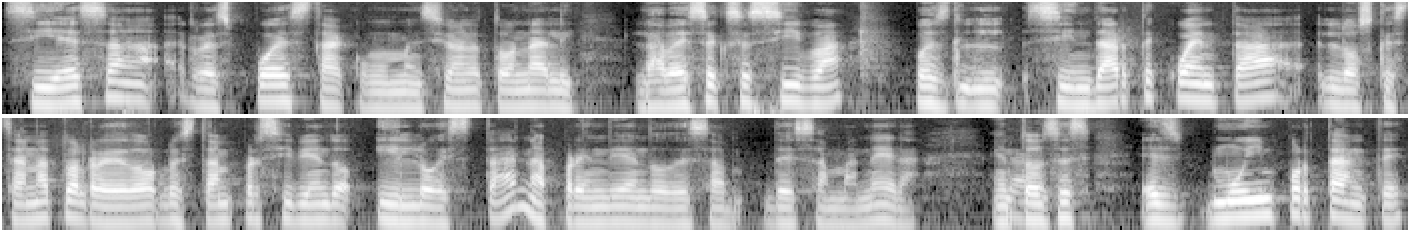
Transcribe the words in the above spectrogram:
si esa respuesta, como menciona Tonali, la ves excesiva, pues sin darte cuenta, los que están a tu alrededor lo están percibiendo y lo están aprendiendo de esa, de esa manera. Entonces, es muy importante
